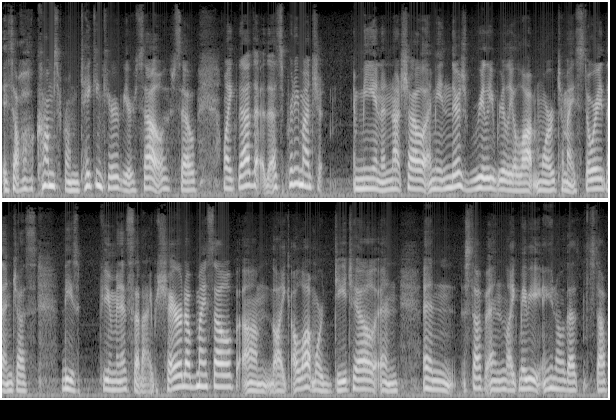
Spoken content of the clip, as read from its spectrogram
it all comes from taking care of yourself. So like that that's pretty much me in a nutshell. I mean there's really really a lot more to my story than just these few minutes that i've shared of myself um like a lot more detail and and stuff and like maybe you know that stuff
